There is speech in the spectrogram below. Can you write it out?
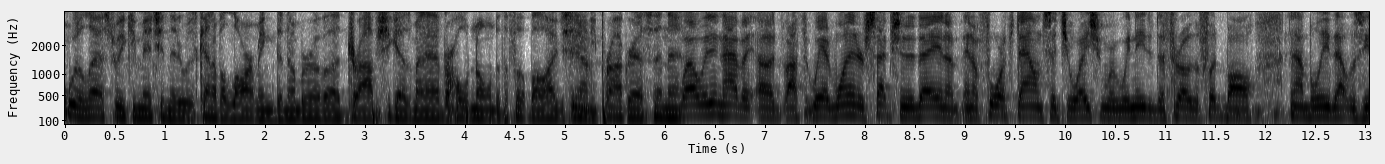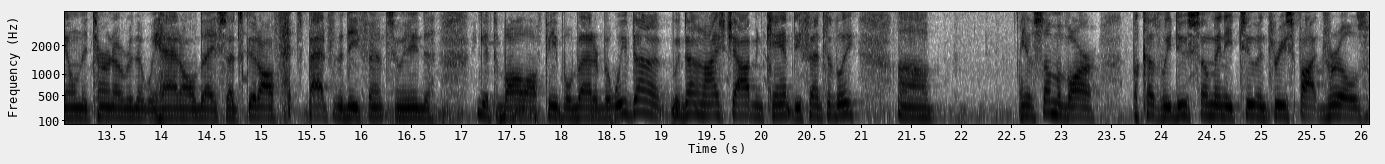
Will, last week you mentioned that it was kind of alarming the number of uh, drops you guys might have or holding on to the football. Have you seen yeah. any progress in that? Well, we didn't have a. Uh, th- we had one interception today in a, in a fourth down situation where we needed to throw the football, and I believe that was the only turnover that we had all day. So it's good offense, bad for the defense, and we need to get the ball off people better. But we've done a we've done a nice job in camp defensively. Uh, you know, some of our because we do so many two and three spot drills,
